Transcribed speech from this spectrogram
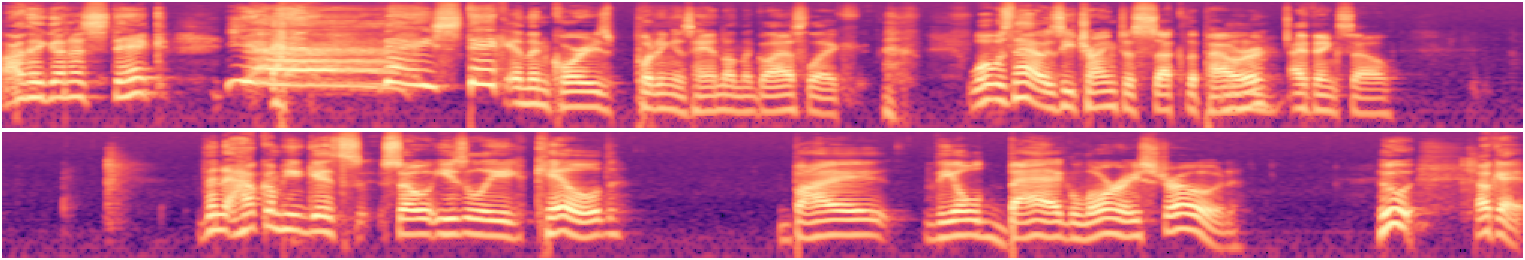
"Are they gonna stick?" Yeah, they stick. And then Corey's putting his hand on the glass, like, what was that? Was he trying to suck the power? Mm, I think so. Then how come he gets so easily killed by the old bag Laurie Strode? Who? Okay,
